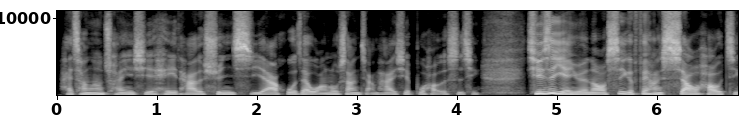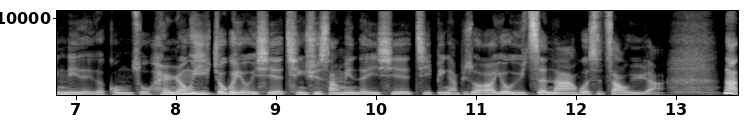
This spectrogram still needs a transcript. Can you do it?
还常常传一些黑他的讯息啊，或在网络上讲他一些不好的事情。其实演员哦是一个非常消耗精力的一个工作，很容易就会有一些情绪上面的一些疾病啊，比如说啊忧郁症啊，或者是躁郁啊。那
